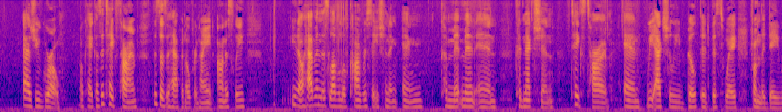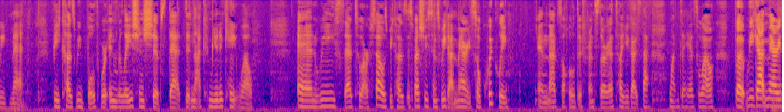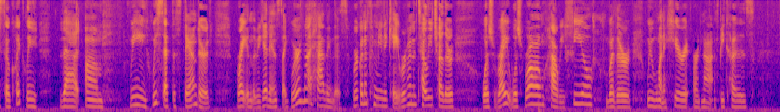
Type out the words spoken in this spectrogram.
as you grow okay? Because it takes time. This doesn't happen overnight, honestly. You know, having this level of conversation and, and commitment and connection takes time. And we actually built it this way from the day we met because we both were in relationships that did not communicate well. And we said to ourselves, because especially since we got married so quickly, and that's a whole different story. I'll tell you guys that one day as well. But we got married so quickly that um, we we set the standard right in the beginning. It's like we're not having this. We're going to communicate. We're going to tell each other what's right, what's wrong, how we feel, whether we want to hear it or not because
